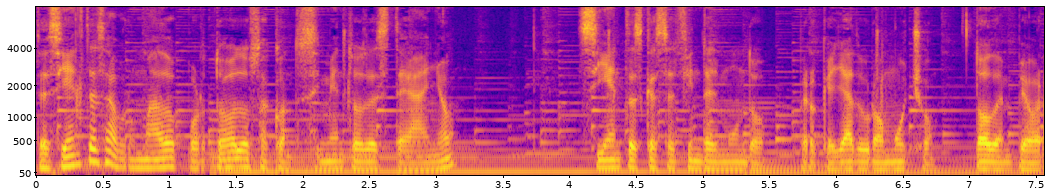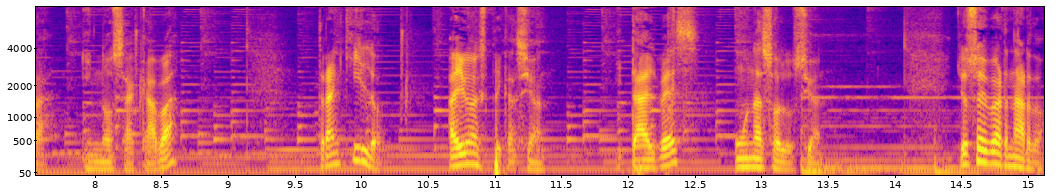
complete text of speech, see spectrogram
¿Te sientes abrumado por todos los acontecimientos de este año? ¿Sientes que es el fin del mundo, pero que ya duró mucho, todo empeora y no se acaba? Tranquilo, hay una explicación y tal vez una solución. Yo soy Bernardo,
